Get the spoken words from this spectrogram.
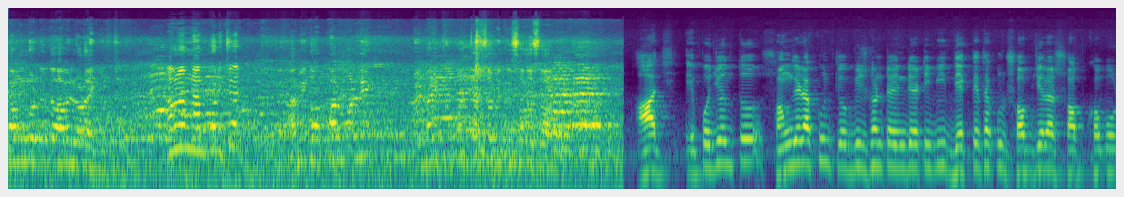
সংগঠিতভাবে লড়াই করছে। আপনার নাম পরিচয়? আমি গপ্পাল মল্লিক মেমারি পঞ্চায়েত সমিতির সদস্য। আজ এ পর্যন্ত সঙ্গে রাখুন চব্বিশ ঘণ্টা ইন্ডিয়া টিভি দেখতে থাকুন সব জেলার সব খবর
